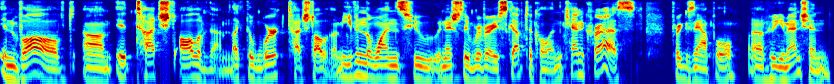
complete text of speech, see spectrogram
involved, um, it touched all of them. Like the work touched all of them, even the ones who initially were very skeptical. And Ken Kress, for example, uh, who you mentioned,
